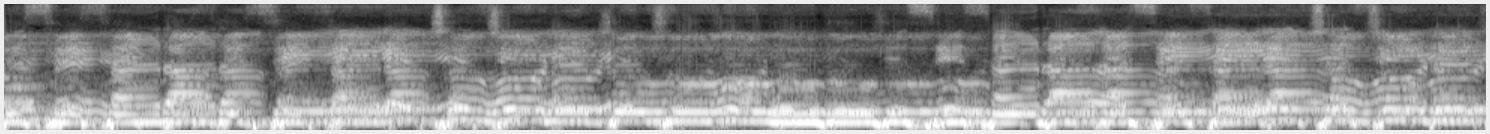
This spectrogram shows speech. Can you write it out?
किसे सरार से छोड़ दो किसे सरार से छोड़ दो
